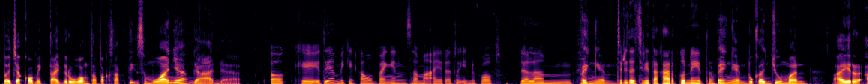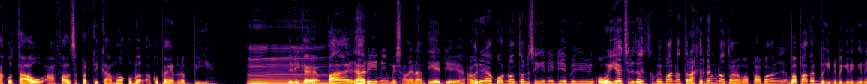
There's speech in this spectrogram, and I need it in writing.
baca komik Tiger Wong, Tapak Sakti semuanya nggak ada. Oke, itu yang bikin kamu pengen sama Aira tuh involve dalam Pengen, cerita-cerita kartunnya itu. pengen bukan cuman air aku tahu hafal seperti kamu, aku aku pengen lebih. Hmm. Jadi kayak Pak hari ini misalnya nanti ya dia ya akhirnya aku nonton si ini dia begini oh iya ceritanya sampai mana terakhir kan nonton sama papa kan bapak kan begini begini gini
